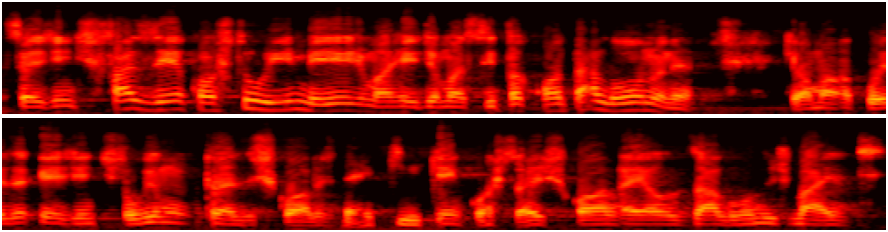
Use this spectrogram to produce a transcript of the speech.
se a gente fazer, construir mesmo a rede emancipa quanto aluno, né? Que é uma coisa que a gente ouve muito nas escolas, né? Que quem constrói a escola é os alunos, mas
